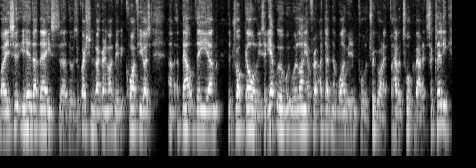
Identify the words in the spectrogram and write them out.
Well, you, hear that there. Uh, there was a question in the background. It might be a bit quiet for you guys um, about the um, the drop goal. And he said, "Yep, we're, we're lining up for it. I don't know why we didn't pull the trigger on it. We'll have a talk about it." So clearly,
